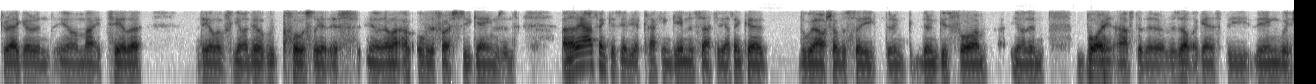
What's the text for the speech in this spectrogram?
Gregor and you know Matty Taylor, they'll have you know they'll look closely at this you know over the first three games and and I think it's going to be a cracking game on Saturday. I think uh, the Welsh obviously they're in, they're in good form. You know, they're buoyant after the result against the the English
